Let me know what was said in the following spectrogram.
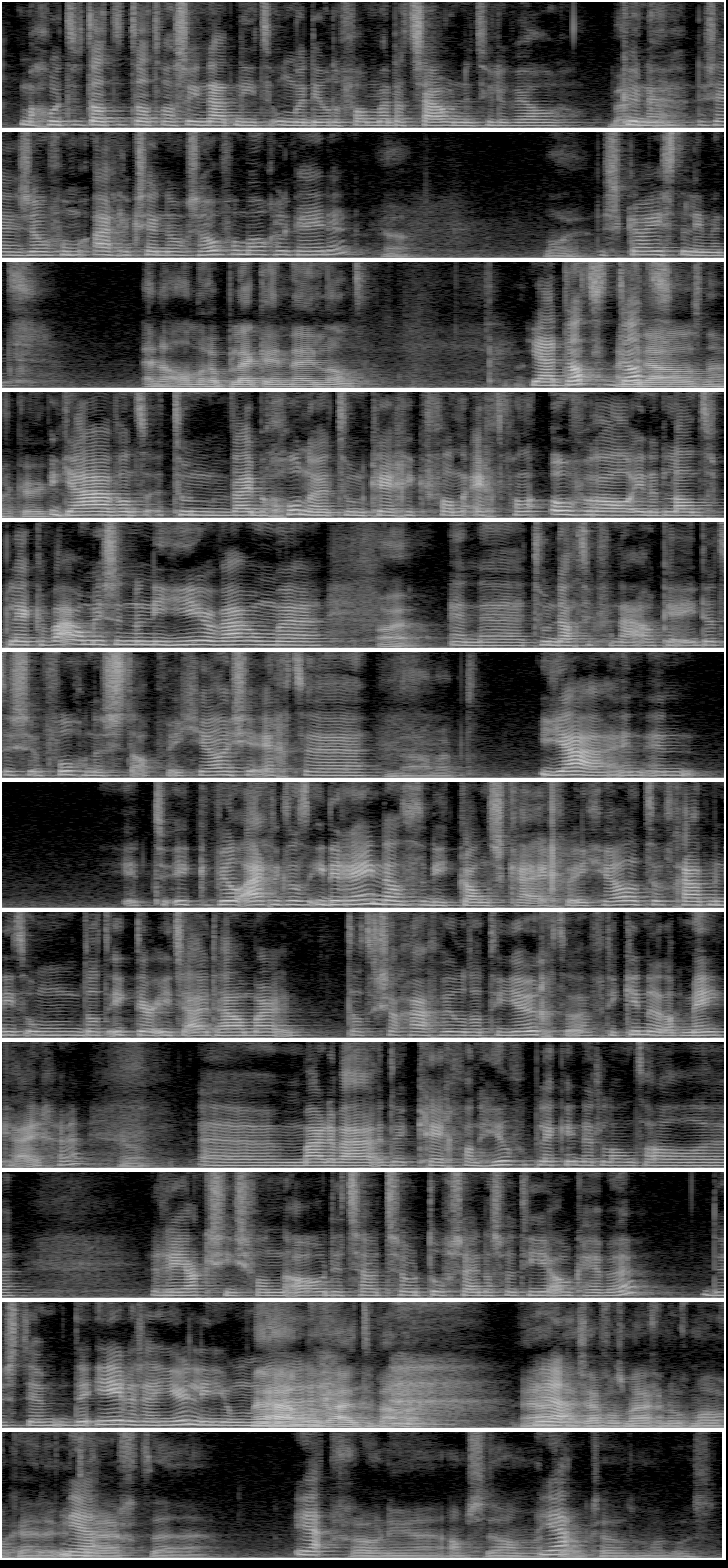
Maar goed, dat, dat was inderdaad niet onderdeel ervan. Maar dat zou natuurlijk wel kunnen. Er zijn zoveel, eigenlijk zijn er nog zoveel mogelijkheden. Ja, mooi. The sky is the limit. En andere plekken in Nederland? Ja, dat... Had dat je daar al eens naar gekeken? Ja, want toen wij begonnen, toen kreeg ik van echt van overal in het land plekken. Waarom is het nog niet hier? Waarom... eh, Oh ja, En eh, toen dacht ik van, nou oké, dat is een volgende stap, weet je. Als je echt, een naam hebt. ja, en, en het- ik wil eigenlijk dat iedereen dat die kans krijgt, weet je wel. Het, het gaat me niet om dat ik er iets uithaal, maar dat ik zo graag wil dat die jeugd of die kinderen dat meekrijgen. Ja. Ehm, maar er waren, ik kreeg van heel veel plekken in het land al eh, reacties van, oh, dit zou het zo tof zijn als we het hier ook hebben. Dus de, de eren zijn jullie om... Ja, eh, om dat uit te bouwen. Ja, Ja. er zijn volgens mij genoeg mogelijkheden. Ja. Utrecht, eh, ja, Groningen, Amsterdam. Heb je ook zo, zo'n mooi bos.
